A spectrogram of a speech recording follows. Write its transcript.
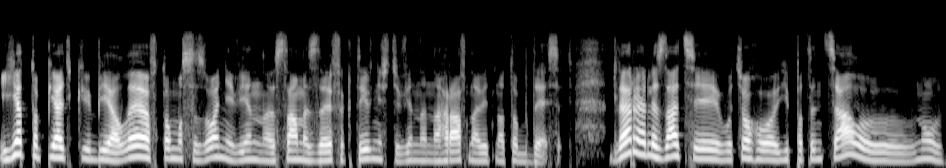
і є топ-5 QB, але в тому сезоні він е, саме за ефективністю він не награв навіть на топ-10. Для реалізації цього і потенціалу, ну,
